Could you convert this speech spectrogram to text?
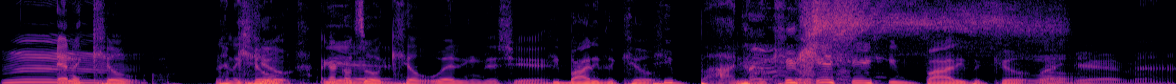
Mm. and a kilt. And a kilt. kilt. I got to go to a kilt wedding this year. He bodied the kilt. He bodied the kilt. he bodied the kilt. Like, yeah, man.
